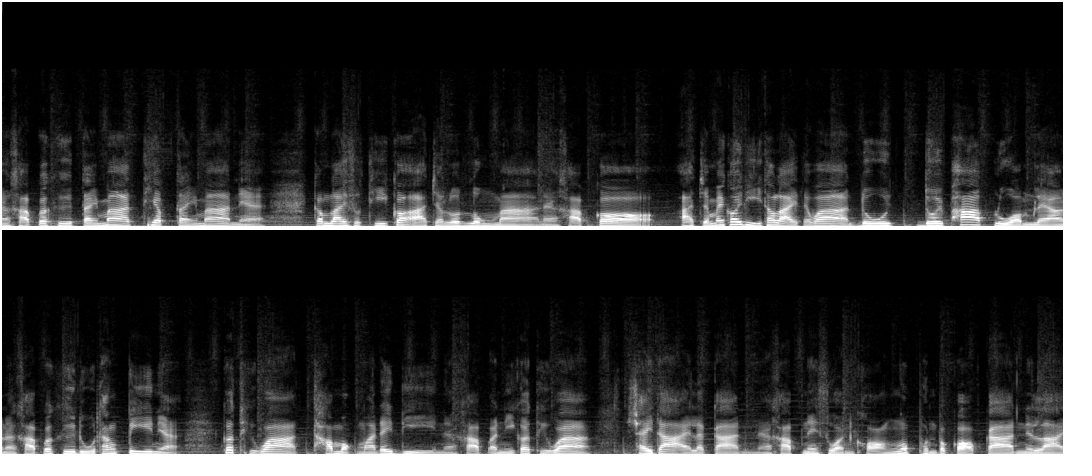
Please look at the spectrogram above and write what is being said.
นะครับก็คือไตรมาสเทียบไตรมาสเนี่ยกำไรสุทธิก็อาจจะลดลงมานะครับ ก็อาจจะไม่ค่อยดีเท่าไหร่แต่ว่าดูโดยภาพรวมแล้วนะครับ ก็คือดูทั้งปีเนี่ยก็ถือว่าทำออกมาได้ดีนะครับ อันนี้ก็ถือว่าใช้ได้ละกันนะครับ ในส่วนของงบผลประกอบการในราย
